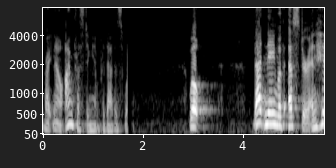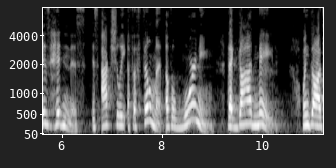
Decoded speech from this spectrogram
right now. I'm trusting him for that as well. Well, that name of Esther and his hiddenness is actually a fulfillment of a warning that God made when God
